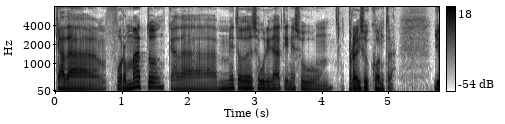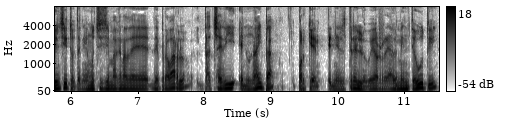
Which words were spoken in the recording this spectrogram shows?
cada formato, cada método de seguridad tiene sus pros y sus contras. Yo insisto, tenía muchísimas ganas de, probarlo, el Touch en un iPad, porque en el 3 lo veo realmente útil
